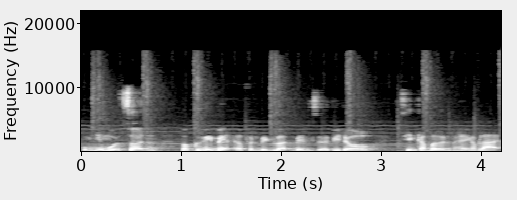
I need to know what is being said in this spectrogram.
cũng như mùa xuân mà quý vị biết ở phần bình luận bên dưới video. Xin cảm ơn và hẹn gặp lại.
